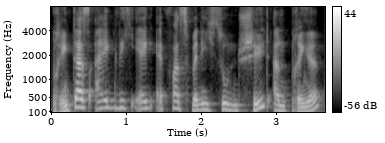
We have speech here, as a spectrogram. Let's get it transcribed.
bringt das eigentlich irgendetwas, wenn ich so ein Schild anbringe?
